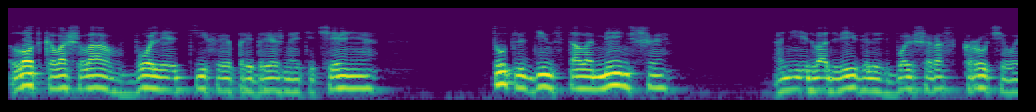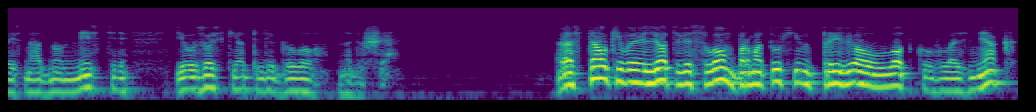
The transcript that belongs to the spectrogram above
Лодка вошла в более тихое прибрежное течение. Тут льдин стало меньше. Они едва двигались, больше раскручиваясь на одном месте, и у Зоськи отлегло на душе. Расталкивая лед веслом, Барматухин привел лодку в лазняк,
